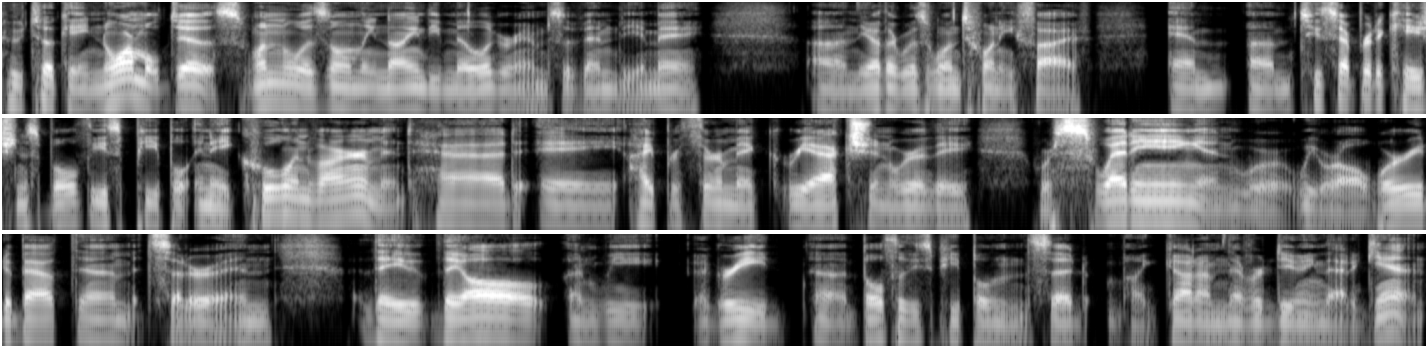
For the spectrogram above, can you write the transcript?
who took a normal dose. One was only 90 milligrams of MDMA, uh, and the other was 125 and um, two separate occasions, both these people in a cool environment had a hyperthermic reaction where they were sweating and were, we were all worried about them, et cetera. And they, they all, and we agreed, uh, both of these people, and said, "My God, I'm never doing that again."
